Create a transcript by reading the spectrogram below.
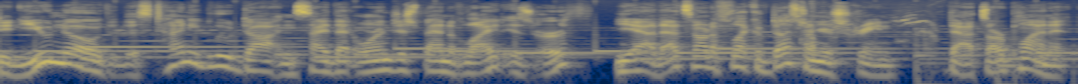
Did you know that this tiny blue dot inside that orangish band of light is Earth? Yeah, that's not a fleck of dust on your screen. That's our planet.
